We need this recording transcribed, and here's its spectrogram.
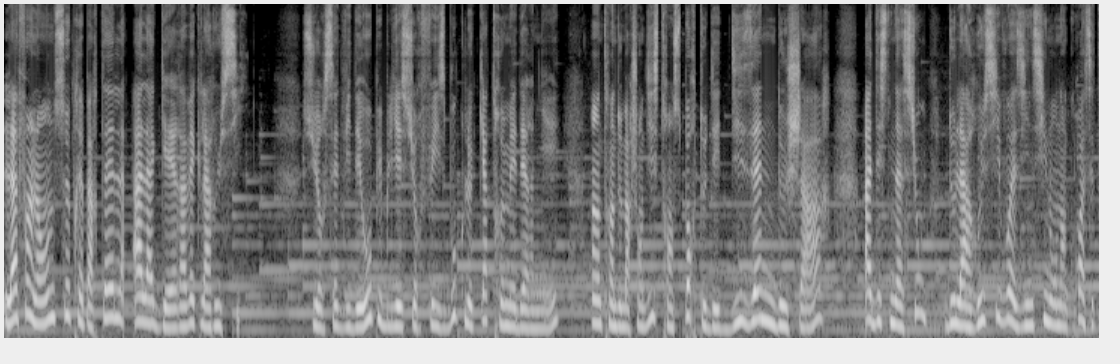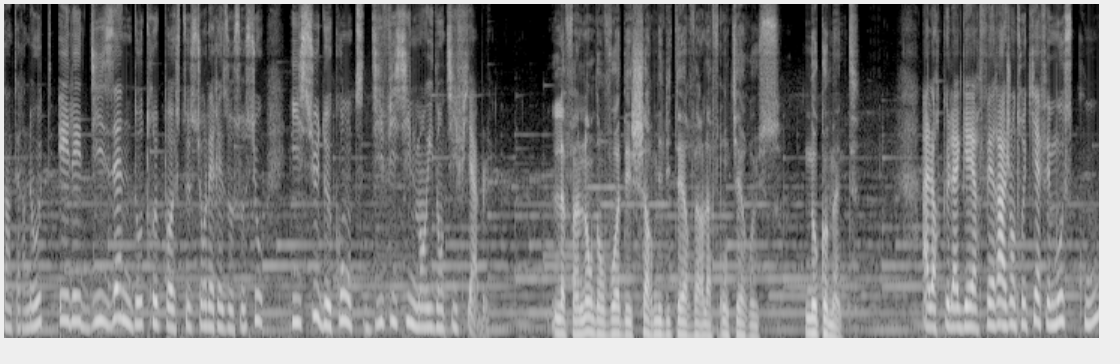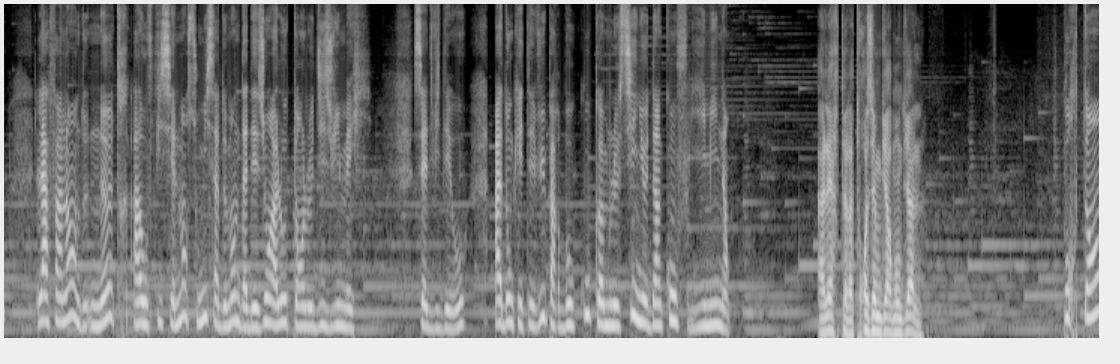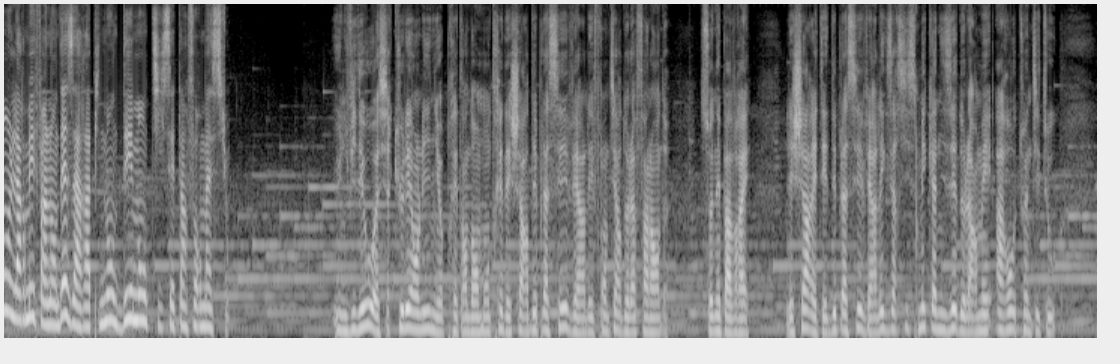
La Finlande se prépare-t-elle à la guerre avec la Russie? Sur cette vidéo publiée sur Facebook le 4 mai dernier, un train de marchandises transporte des dizaines de chars à destination de la Russie voisine si l'on en croit cet internaute et les dizaines d'autres posts sur les réseaux sociaux issus de comptes difficilement identifiables. La Finlande envoie des chars militaires vers la frontière russe. No comment. Alors que la guerre fait rage entre Kiev et Moscou, la Finlande, neutre, a officiellement soumis sa demande d'adhésion à l'OTAN le 18 mai. Cette vidéo a donc été vue par beaucoup comme le signe d'un conflit imminent. Alerte à la Troisième Guerre mondiale. Pourtant, l'armée finlandaise a rapidement démenti cette information. Une vidéo a circulé en ligne prétendant montrer des chars déplacés vers les frontières de la Finlande. Ce n'est pas vrai les chars étaient déplacés vers l'exercice mécanisé de l'armée Arrow 22.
